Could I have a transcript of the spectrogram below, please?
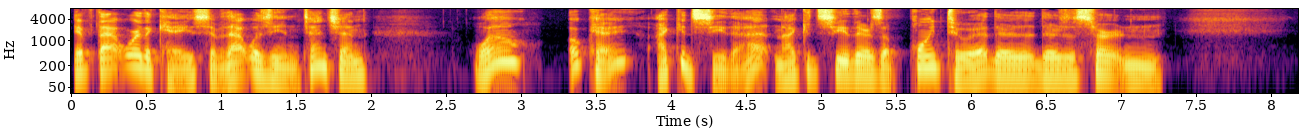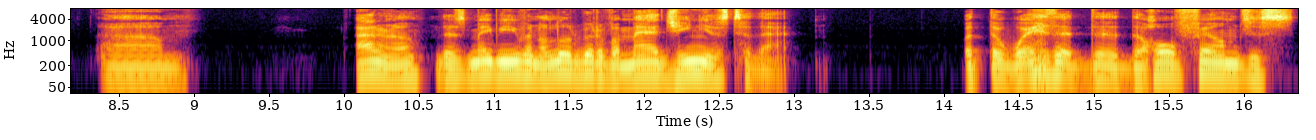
If that were the case, if that was the intention, well, okay, I could see that. And I could see there's a point to it. There, there's a certain, um, I don't know, there's maybe even a little bit of a mad genius to that. But the way that the, the whole film just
